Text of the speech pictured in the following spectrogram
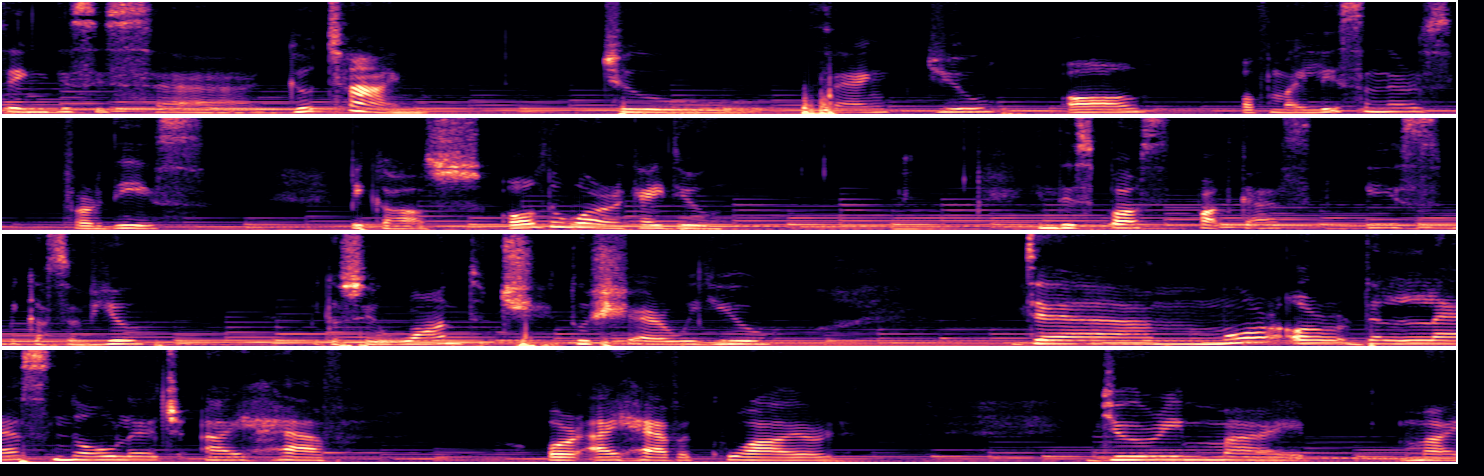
think this is a good time to thank you all of my listeners for this because all the work i do in this post podcast is because of you because i want to, to share with you the more or the less knowledge I have or I have acquired during my my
